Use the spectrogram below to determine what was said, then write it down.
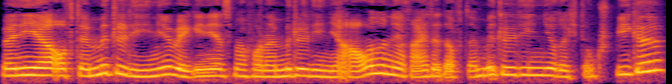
Wenn ihr auf der Mittellinie, wir gehen jetzt mal von der Mittellinie aus und ihr reitet auf der Mittellinie Richtung Spiegel,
